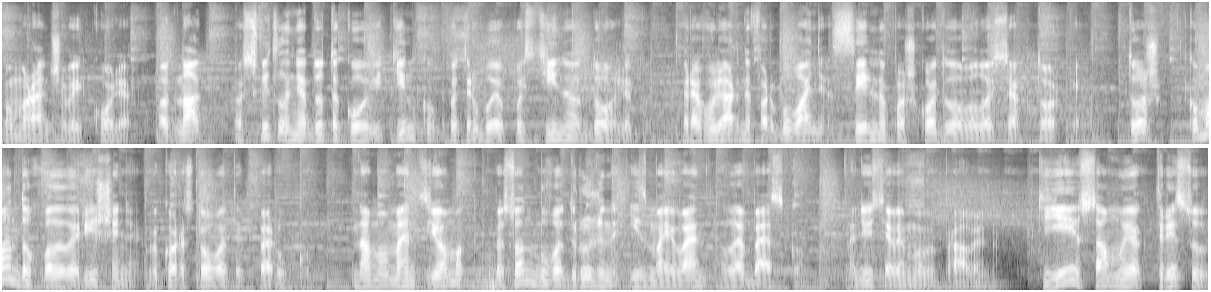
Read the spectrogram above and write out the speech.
помаранчевий колір. Однак освітлення до такого відтінку потребує постійного догляду. Регулярне фарбування сильно пошкодило волосся акторки. Тож команда ухвалила рішення використовувати перуку. На момент зйомок Бесон був одружений із Майвен Лебеско. Надіюсь, я вимовив правильно. Тією самою актрисою,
